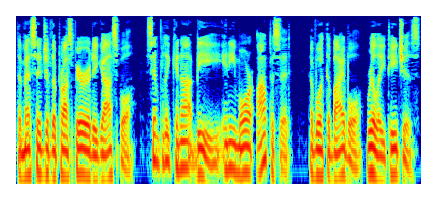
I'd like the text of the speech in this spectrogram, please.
The message of the prosperity gospel simply cannot be any more opposite of what the Bible really teaches.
